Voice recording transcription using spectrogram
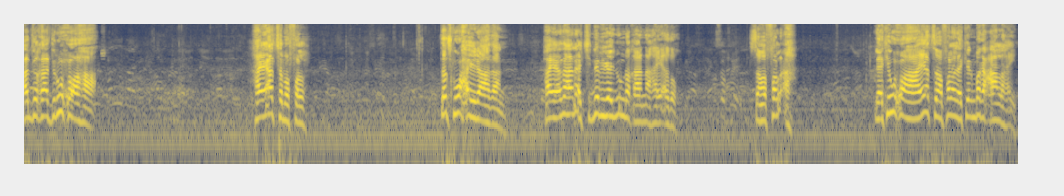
Cabdilqaadir wuxuu ahaa hay'ad samafal dadku waxay yidhaahdaan hay'adahan ajinabigaynu u naqaannaa hay'ado. Samafal ah. Laakiin wuxuu ahaa hay'ad samafala laakiin magacaan lahayn.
